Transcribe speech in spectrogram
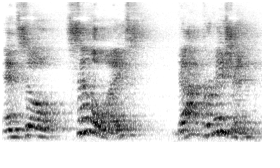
And so Semmelweis got permission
